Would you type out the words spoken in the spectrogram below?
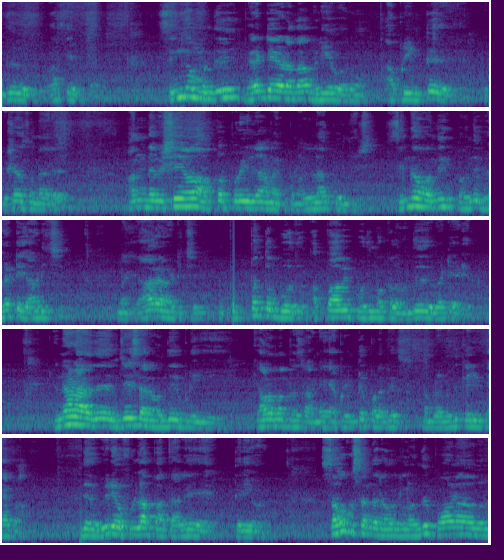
வந்து ஒரு வார்த்தையை விட்டார். சிங்கம் வந்து வேட்டையாட தான் வெளியே வரும் அப்படின்ட்டு ஒரு விஷயம் சொன்னார். அந்த விஷயம் அப்போ புரியல ஆனால் இப்போ நல்லா புரிஞ்சிச்சு சிங்கம் வந்து இப்போ வந்து வேட்டையாடிச்சு. ஆனால் யாரை ஆடிச்சு? முப்பத்தொம்போது அப்பாவி பொதுமக்களை வந்து வேட்டையாடிருக்கு என்னடா இது? விஜய் சாரை வந்து இப்படி கேவலமாக பேசுகிறானே அப்படின்ட்டு பல பேர் நம்மளை வந்து கேள்வி கேட்கலாம். இந்த வீடியோ ஃபுல்லாக பார்த்தாலே தெரிய வரும். சவுக்கு சங்கர் அவர்கள் வந்து போன ஒரு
